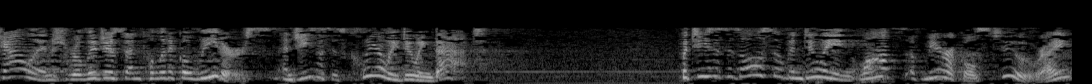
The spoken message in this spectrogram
challenge religious and political leaders, and Jesus is clearly doing that. But Jesus has also been doing lots of miracles too, right?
